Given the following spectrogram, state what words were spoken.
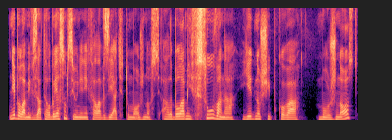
nebola mi vzata, lebo ja som si ju nenechala vziať tú možnosť, ale bola mi vsúvaná jednošípková možnosť,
